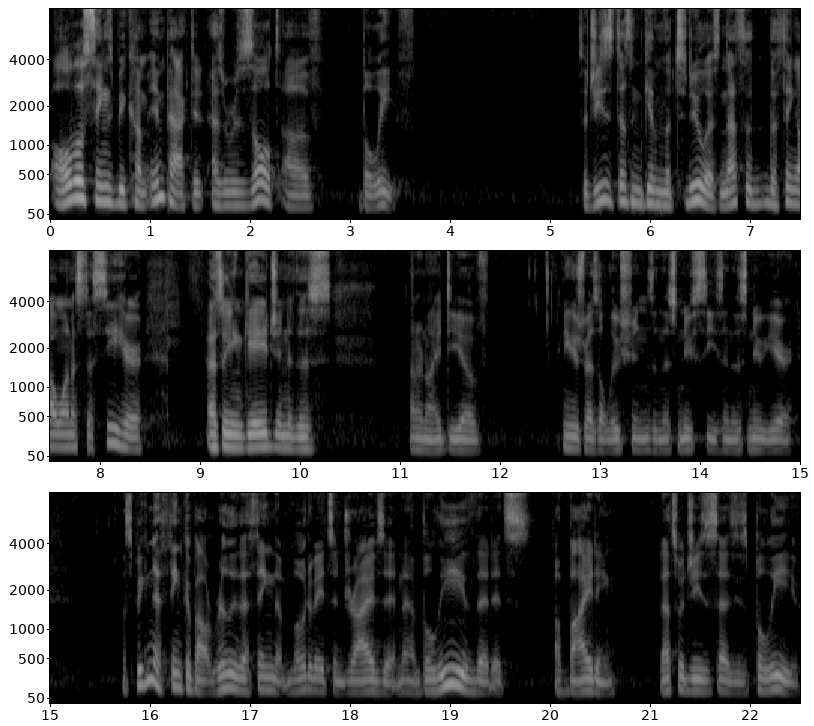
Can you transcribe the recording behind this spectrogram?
All those things become impacted as a result of belief. So Jesus doesn't give them the to do list. And that's the, the thing I want us to see here as we engage into this, I don't know, idea of New Year's resolutions and this new season, this new year. let's begin to think about really the thing that motivates and drives it. And I believe that it's abiding. That's what Jesus says is believe.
